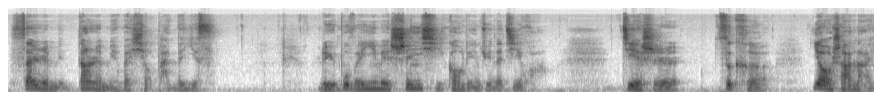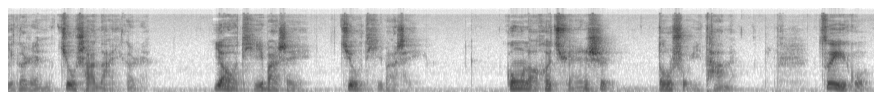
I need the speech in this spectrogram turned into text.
三人明当然明白小盘的意思。吕不韦因为深悉高陵君的计划，届时自可。要杀哪一个人就杀哪一个人，要提拔谁就提拔谁，功劳和权势都属于他们。罪过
